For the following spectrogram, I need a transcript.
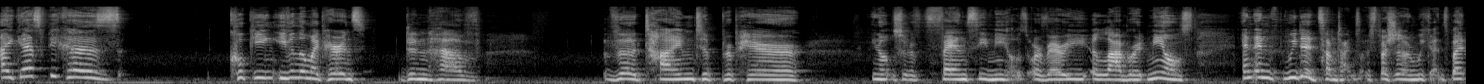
I guess because cooking, even though my parents didn't have the time to prepare, you know, sort of fancy meals or very elaborate meals, and and we did sometimes, especially on weekends. But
